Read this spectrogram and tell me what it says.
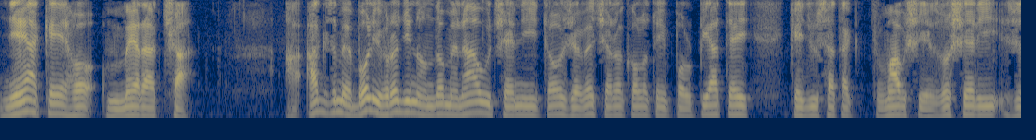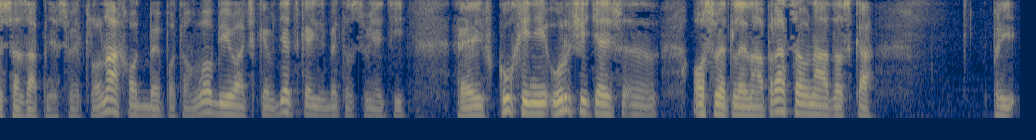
nejakého merača. A ak sme boli v rodinnom dome naučení to, že večer okolo tej pol piatej, keď už sa tak tmavšie zošerí, že sa zapne svetlo na chodbe, potom v obývačke, v detskej izbe to svieti. Hej, v kuchyni určite e, osvetlená pracovná doska. Pri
